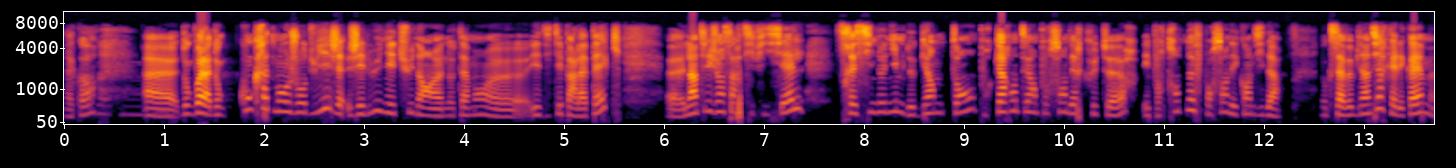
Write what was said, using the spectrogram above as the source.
D'accord? Donc voilà, donc concrètement aujourd'hui, j'ai lu une étude hein, notamment éditée par l'APEC. L'intelligence artificielle serait synonyme de gain de temps pour 41% des recruteurs et pour 39% des candidats. Donc ça veut bien dire qu'elle est quand même,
